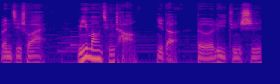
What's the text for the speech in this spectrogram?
文姬说爱，迷茫情场，你的得力军师。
